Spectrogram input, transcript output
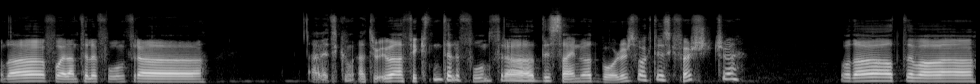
og da får jeg en telefon fra jeg vet ikke om, jeg tror jo jeg fikk en telefon fra Design Without Borders faktisk først, tror jeg. Og da at det var,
